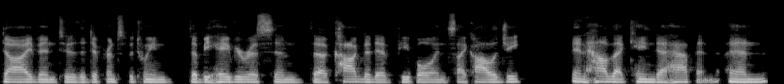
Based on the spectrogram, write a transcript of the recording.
dive into the difference between the behaviorists and the cognitive people in psychology and how that came to happen. And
